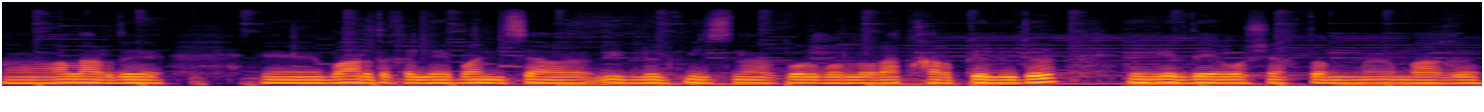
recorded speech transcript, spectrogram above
Аларды баардык эле больница үй бүлөлүк медициналык борборлор аткарып келүүдө эгерде ошол жактан баягы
